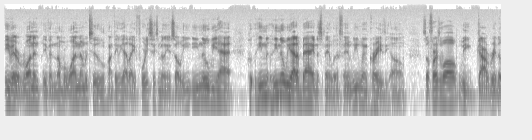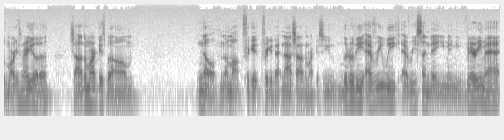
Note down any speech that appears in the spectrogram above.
either running, even number one, number two. I think we had like forty six million. So he, he knew we had he he knew we had a bag to spend with, and we went crazy. Um, so first of all, we got rid of Marcus Mariota. Shout out to Marcus, but um, no, no, forget forget that. Not shout out to Marcus. You literally every week, every Sunday, you made me very mad,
